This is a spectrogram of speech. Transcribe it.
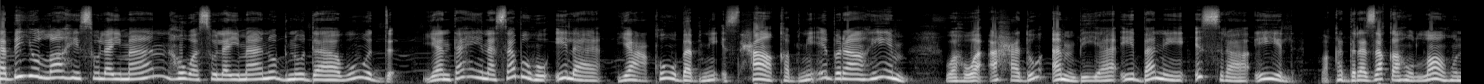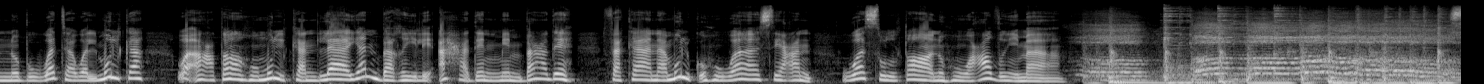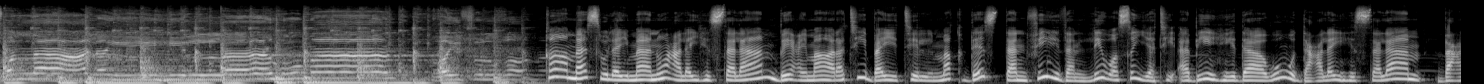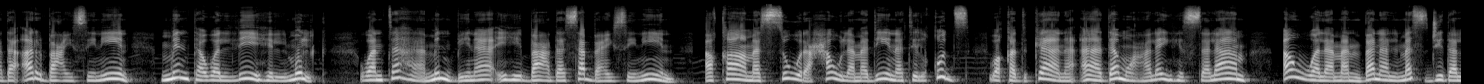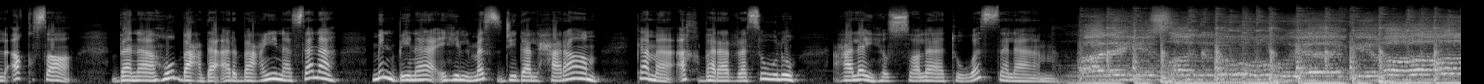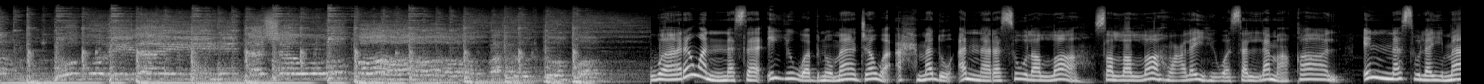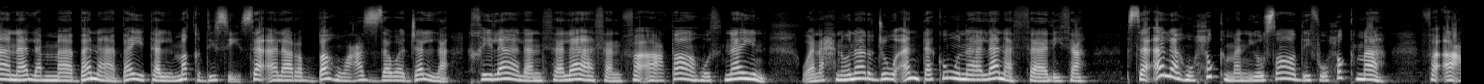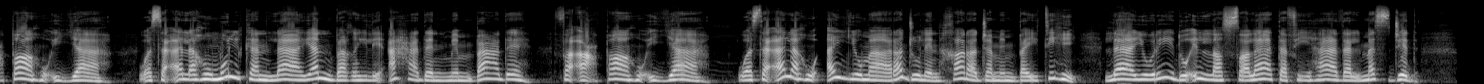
نبي الله سليمان هو سليمان بن داود ينتهي نسبه إلى يعقوب بن إسحاق بن إبراهيم وهو أحد أنبياء بني إسرائيل. وقد رزقه الله النبوة والملك وأعطاه ملكا لا ينبغي لأحد من بعده فكان ملكه واسعا وسلطانه عظيما. قام سليمان عليه السلام بعمارة بيت المقدس تنفيذا لوصية أبيه داود عليه السلام بعد أربع سنين من توليه الملك وانتهى من بنائه بعد سبع سنين. أقام السور حول مدينة القدس وقد كان آدم عليه السلام أول من بنى المسجد الأقصى. بناه بعد أربعين سنة من بنائه المسجد الحرام كما أخبر الرسول عليه الصلاة والسلام. عليه صلوا يا كرام إليه تشوقا. وروى النسائي وابن ماجه وأحمد أن رسول الله صلى الله عليه وسلم قال إن سليمان لما بنى بيت المقدس سأل ربه عز وجل خلالا ثلاثا فأعطاه اثنين ونحن نرجو أن تكون لنا الثالثة. سأله حكما يصادف حكمه فأعطاه إياه وسأله ملكا لا ينبغي لأحد من بعده فأعطاه إياه وسأله أيما رجل خرج من بيته لا يريد إلا الصلاة في هذا المسجد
